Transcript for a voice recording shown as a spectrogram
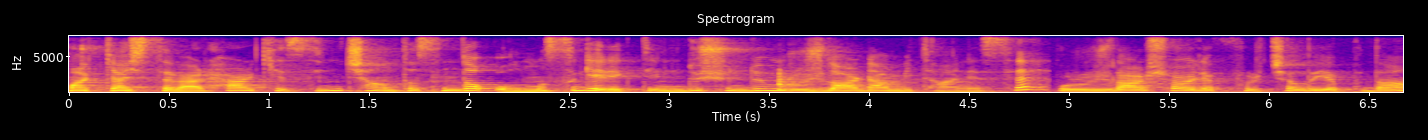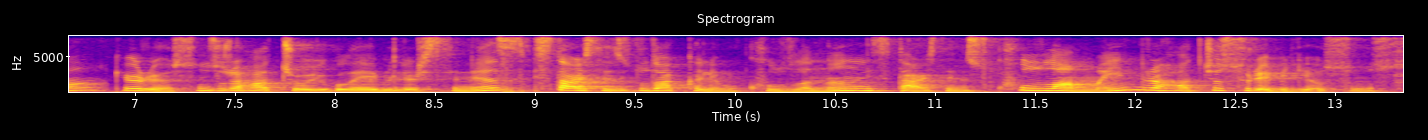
makyaj sever herkesin çantasında olması gerektiğini düşündüğüm rujlardan bir tanesi. Bu rujlar şöyle fırçalı yapıda. Görüyorsunuz rahatça uygulayabilirsiniz. İsterseniz dudak kalemi kullanın, isterseniz kullanmayın. Rahatça sürebiliyorsunuz.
